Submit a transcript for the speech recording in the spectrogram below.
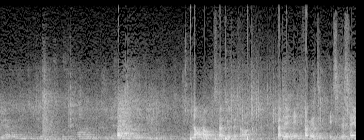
just never really think you use the explicit form or do you should just cancel it? No, no, it's not used at all. But it, in fact, it's, it's the same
